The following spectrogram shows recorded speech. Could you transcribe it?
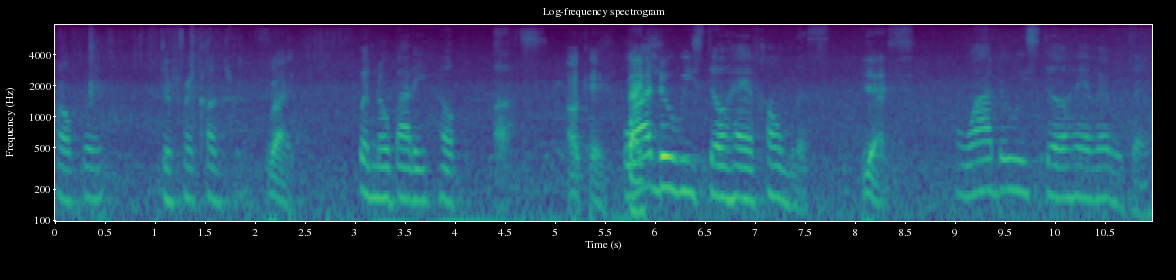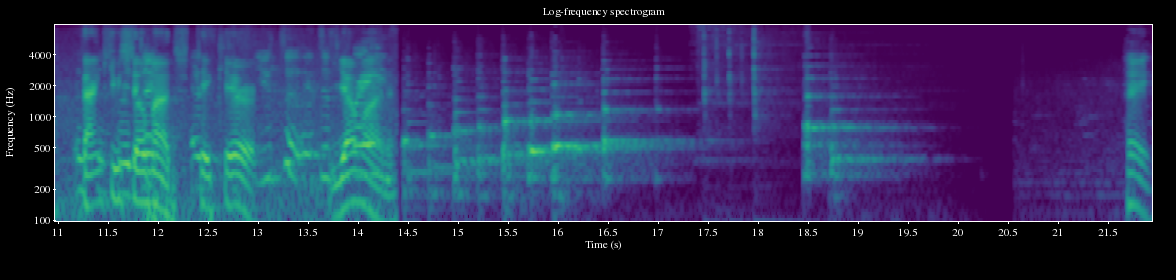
helping different countries. Right. But nobody help us. Okay. Why do we still have homeless? Yes. Why do we still have everything? It's Thank you ridiculous. so much. It's Take care. You too. It's just yeah, crazy. Man. Hey,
